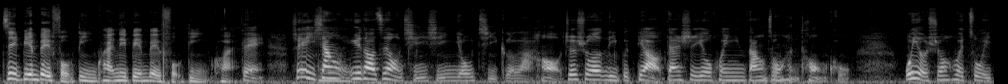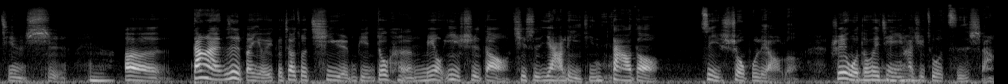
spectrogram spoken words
这边被否定一块，那边被否定一块。对，所以像遇到这种情形有几个啦，哈、嗯，就是说离不掉，但是又婚姻当中很痛苦。我有时候会做一件事，嗯，呃。当然，日本有一个叫做七元病，都可能没有意识到，其实压力已经大到自己受不了了，所以我都会建议他去做咨商。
